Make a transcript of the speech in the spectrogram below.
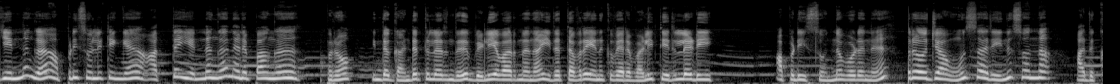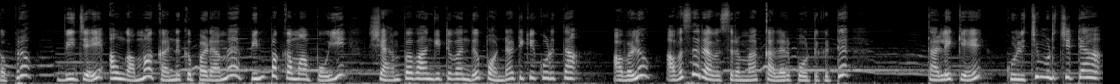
என்னங்க அப்படி சொல்லிட்டீங்க? அத்தை என்னங்க நினைப்பாங்க? அப்புறம் இந்த கண்டத்துல இருந்து வெளியே வரணும்னா இதை தவிர எனக்கு வேற வழி தெரியலடி. அப்படி சொன்ன உடனே ரோஜாவும் சரின்னு சொன்னான் அதுக்கப்புறம் விஜய் அவங்க அம்மா கண்ணுக்கு படாம பின்பக்கமா போய் ஷாம்பை வாங்கிட்டு வந்து பொண்டாட்டிக்கு கொடுத்தான். அவளும் அவசர அவசரமா கலர் போட்டுக்கிட்டு தலைக்கே குளிச்சு முடிச்சிட்டா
